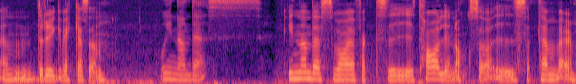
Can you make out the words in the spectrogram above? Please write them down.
en dryg vecka sedan. Och innan dess? Innan dess var jag faktiskt i Italien också i september.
